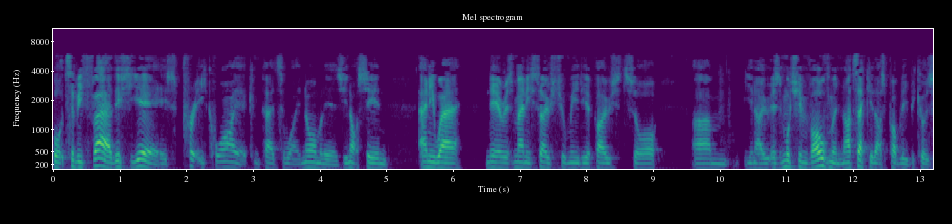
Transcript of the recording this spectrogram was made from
But to be fair, this year it's pretty quiet compared to what it normally is. You're not seeing anywhere near as many social media posts or, um, you know, as much involvement. And I take it that's probably because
